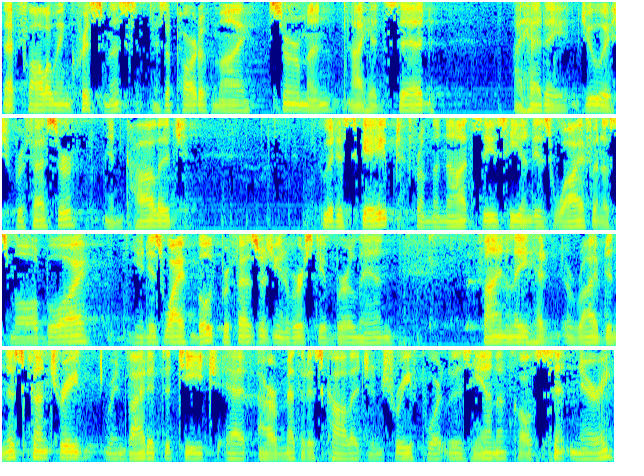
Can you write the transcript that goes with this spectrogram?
That following Christmas, as a part of my sermon, I had said I had a Jewish professor in college who had escaped from the Nazis, he and his wife and a small boy. He and his wife, both professors, University of Berlin finally had arrived in this country, were invited to teach at our Methodist College in Shreveport, Louisiana, called Centenary.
